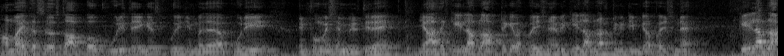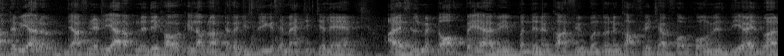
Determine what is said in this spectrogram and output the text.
हमारी तरफ़ से दोस्तों आपको पूरी तरीके से पूरी ज़िम्मेदारी, पूरी इन्फॉर्मेशन मिलती रहे। यहाँ से केला ब्लास्टर के पास पोजीशन है, अभी केला ब्लास्टर की टीम का पोजीशन है। केला ब्लास्टर भी यार डेफिनेटली यार आपने देखा होगा केला ब्लास्टर का जिस तरीके से मैचेस चले हैं। आईएसएल में टॉप पे है अभी, बंदे ने काफ़ी, बंदों ने काफ़ी अच्छा परफॉर्मेंस दिया इस बार।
